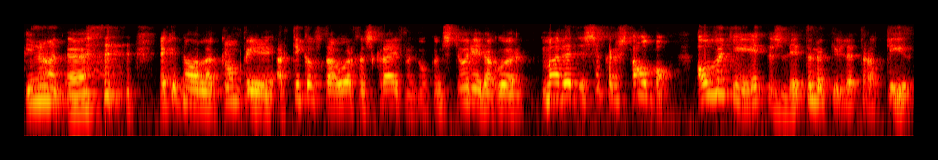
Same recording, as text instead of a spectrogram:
you know, uh, ek het nou al 'n klompie artikels daaroor geskryf en ook 'n storie daaroor, maar dit is 'n kristalbal. Al wat jy het is letterlik die literatuur.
